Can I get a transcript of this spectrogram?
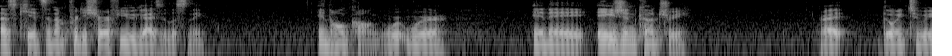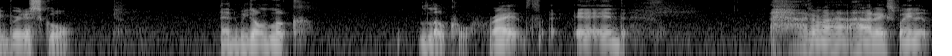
as kids, and I'm pretty sure a few of you guys are listening in Hong Kong, we're, we're in a Asian country right? Going to a British school, and we don't look local, right? And I don't know how, how to explain it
